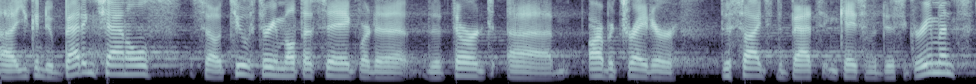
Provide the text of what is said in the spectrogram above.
Uh, you can do betting channels, so two of three multi-sig, where the, the third uh, arbitrator decides to bet in case of a disagreement.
